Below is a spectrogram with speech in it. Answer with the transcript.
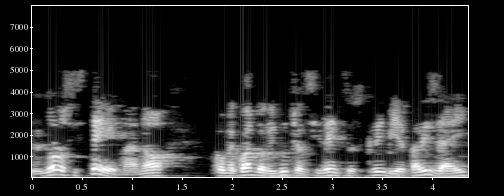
il loro sistema, no? come quando riduce al silenzio scribi e farisei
